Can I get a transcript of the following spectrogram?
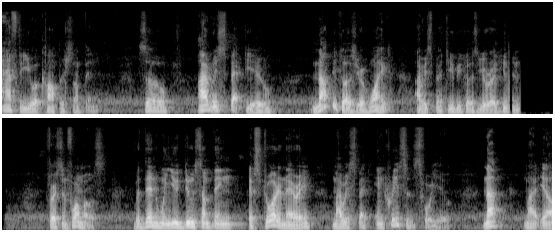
after you accomplish something. So I respect you not because you're white. I respect you because you're a human, first and foremost. But then when you do something extraordinary, my respect increases for you. Not my, you know,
